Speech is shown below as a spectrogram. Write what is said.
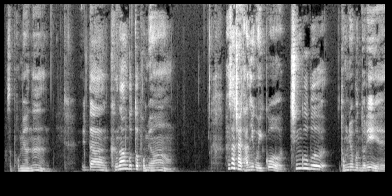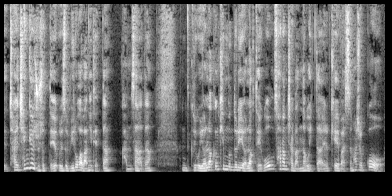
그래서 보면은, 일단 근황부터 보면 회사 잘 다니고 있고 친구분 동료분들이 잘 챙겨주셨대요. 그래서 위로가 많이 됐다. 감사하다. 그리고 연락 끊긴 분들이 연락되고 사람 잘 만나고 있다. 이렇게 말씀하셨고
